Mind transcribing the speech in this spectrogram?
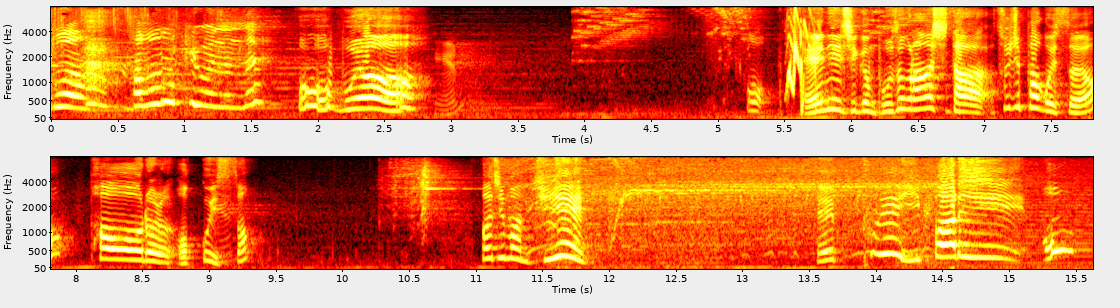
뭐야? 잡아먹히고 있는데? 어 뭐야? 어 애니 지금 보석을 하나씩 다 수집하고 있어요? 파워를 얻고 있어? 하지만 뒤에 F의 이빨이 어?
